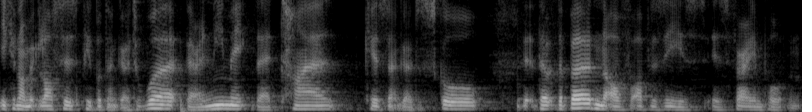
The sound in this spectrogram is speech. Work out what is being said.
economic losses, people don't go to work, they're anemic, they're tired, kids don't go to school. The, the, the burden of, of disease is very important.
